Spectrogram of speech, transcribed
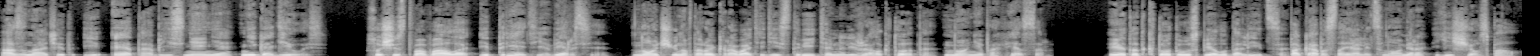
а значит и это объяснение не годилось. Существовала и третья версия. Ночью на второй кровати действительно лежал кто-то, но не профессор. И этот кто-то успел удалиться, пока постоялец номера еще спал.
